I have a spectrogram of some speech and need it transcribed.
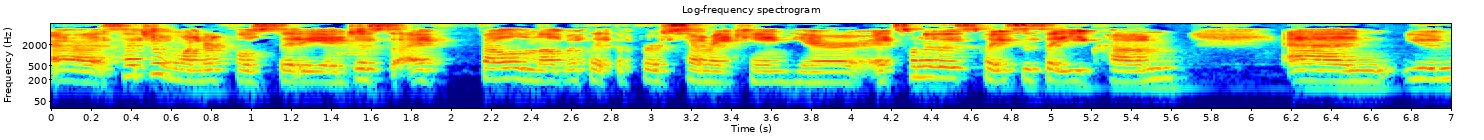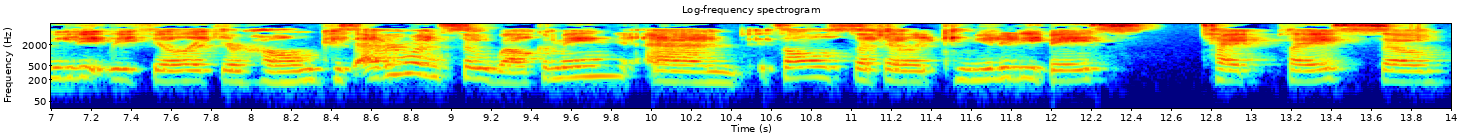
uh, such a wonderful city. I just I fell in love with it the first time I came here. It's one of those places that you come and you immediately feel like you're home because everyone's so welcoming and it's all such a like community based type place. So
